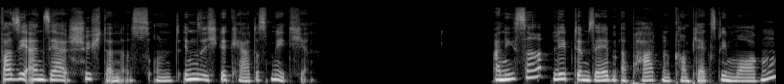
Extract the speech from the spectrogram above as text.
war sie ein sehr schüchternes und in sich gekehrtes Mädchen. Anissa lebte im selben Apartmentkomplex wie Morgan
